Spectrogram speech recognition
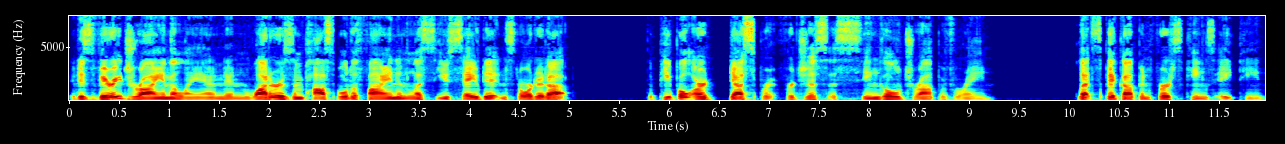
It is very dry in the land, and water is impossible to find unless you saved it and stored it up. The people are desperate for just a single drop of rain. Let's pick up in 1 Kings 18.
